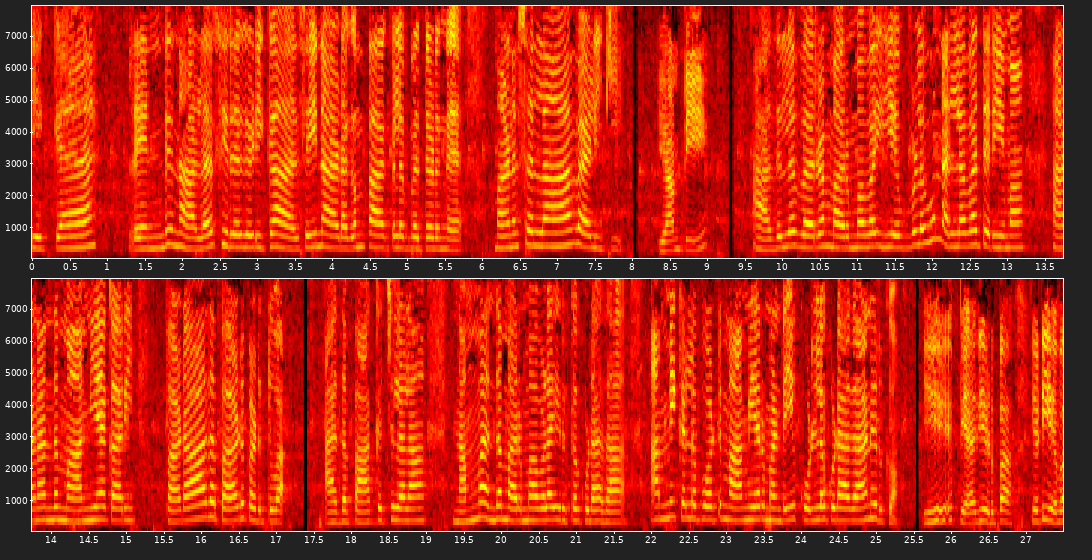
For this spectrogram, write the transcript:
இக்க ரெண்டு நாளா சிறகடிக்க ஆசை நாடகம் பார்க்கல பத்தடுங்க மனசெல்லாம் வலிக்கு. ஏம்டி அதுல வர மர்மவ எவ்வளவு நல்லவா தெரியுமா? ஆனா அந்த மாமியாக்காரி படாத பாடுபடுத்துவா அதை பார்க்க சொல்லலாம் நம்ம அந்த மர்மாவளா இருக்க கூடாதா அம்மிக்கல்ல போட்டு மாமியார் மண்டையை கொல்லக்கூடாதான்னு இருக்கும். ஏ பேதி எடுப்பா. ஏட்டி எவ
